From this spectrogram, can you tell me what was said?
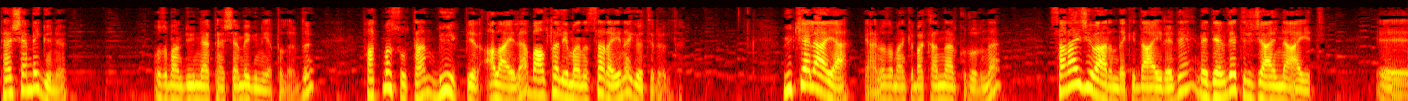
Perşembe günü, o zaman düğünler perşembe günü yapılırdı. Fatma Sultan büyük bir alayla Balta Limanı Sarayı'na götürüldü. Vükelaya yani o zamanki Bakanlar Kurulu'na saray civarındaki dairede ve devlet ricaline ait e,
